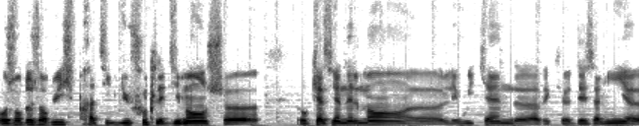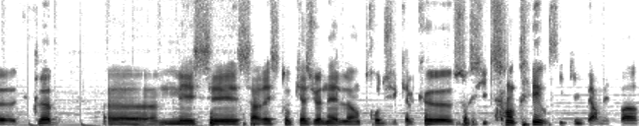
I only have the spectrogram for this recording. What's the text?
Au jour d'aujourd'hui, je pratique du foot les dimanches, occasionnellement les week-ends avec des amis du club. mais ça reste occasionnel. Entre autres, j'ai quelques soucis de santé aussi qui ne me permettent pas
